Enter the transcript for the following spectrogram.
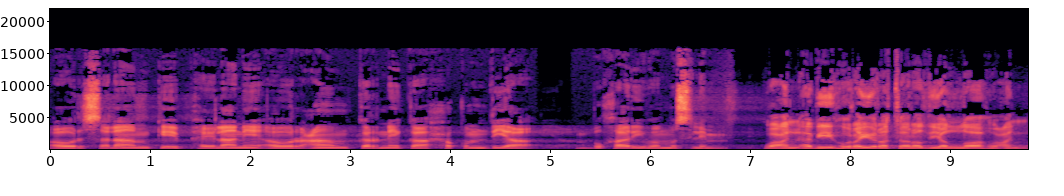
اور سلام کے پھیلانے اور عام کرنے کا حکم دیا بخاری و مسلم۔ وعن ابی حریرت رضی اللہ عنہ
